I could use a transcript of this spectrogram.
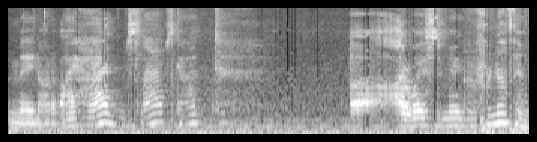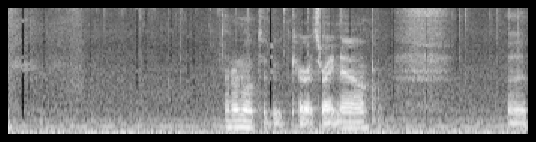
may not have. I had slabs, god. Uh, I wasted mango for nothing. I don't know what to do with carrots right now. But,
